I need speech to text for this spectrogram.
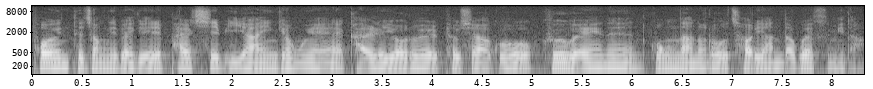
포인트 적립액이 80 이하인 경우에 관리요를 표시하고 그 외에는 공란으로 처리한다고 했습니다.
